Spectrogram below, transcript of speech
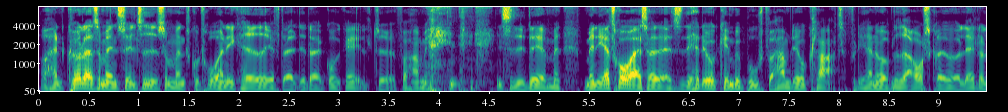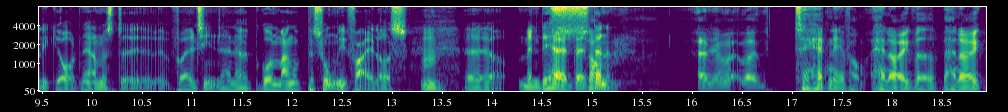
Og han kørte altså med en selvtid, som man skulle tro, han ikke havde, efter alt det, der er gået galt øh, for ham indtil det der. Men, men jeg tror altså, altså, det her det var et kæmpe boost for ham, det er jo klart, fordi han er jo blevet afskrevet og latterligt gjort nærmest øh, for altid. Han har begået mange personlige fejl også. Mm. Øh, men det her... Som, den, til hatten af for ham. Han har jo ikke været, han har jo ikke,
